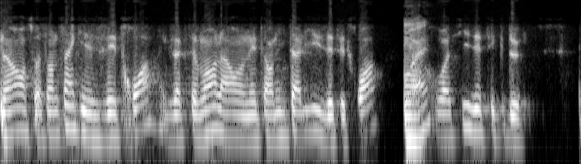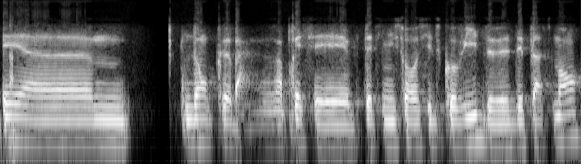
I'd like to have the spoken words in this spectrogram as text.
Non, en 65, ils étaient trois, exactement. Là, on était en Italie, ils étaient trois. Ouais. En Croatie, ils étaient que deux. Et euh, donc, euh, bah, après, c'est peut-être une histoire aussi de Covid, de déplacement.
